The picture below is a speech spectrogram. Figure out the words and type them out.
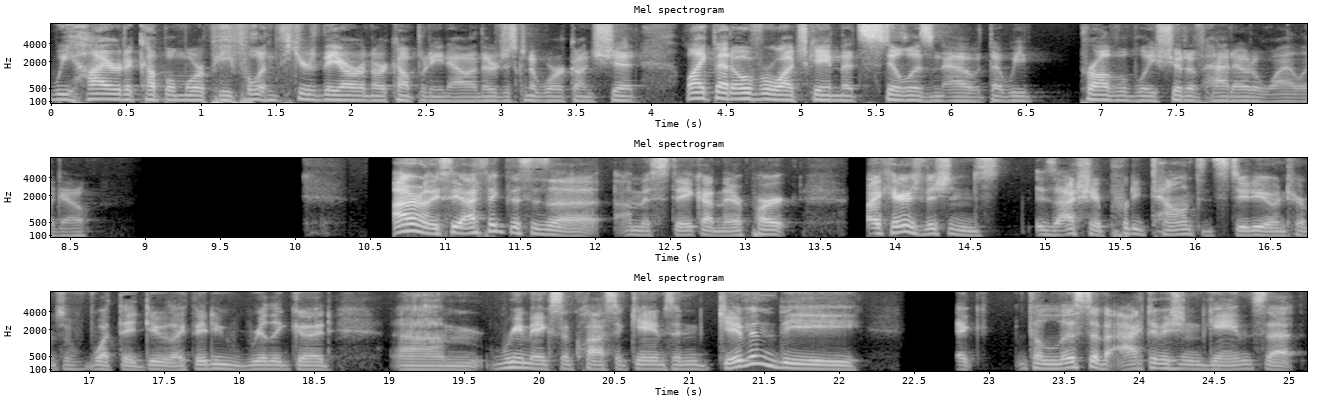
We hired a couple more people, and here they are in our company now, and they're just going to work on shit like that Overwatch game that still isn't out that we probably should have had out a while ago. I don't know. You see, I think this is a, a mistake on their part. Vicarious Visions is actually a pretty talented studio in terms of what they do. Like they do really good um, remakes of classic games, and given the like the list of Activision games that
